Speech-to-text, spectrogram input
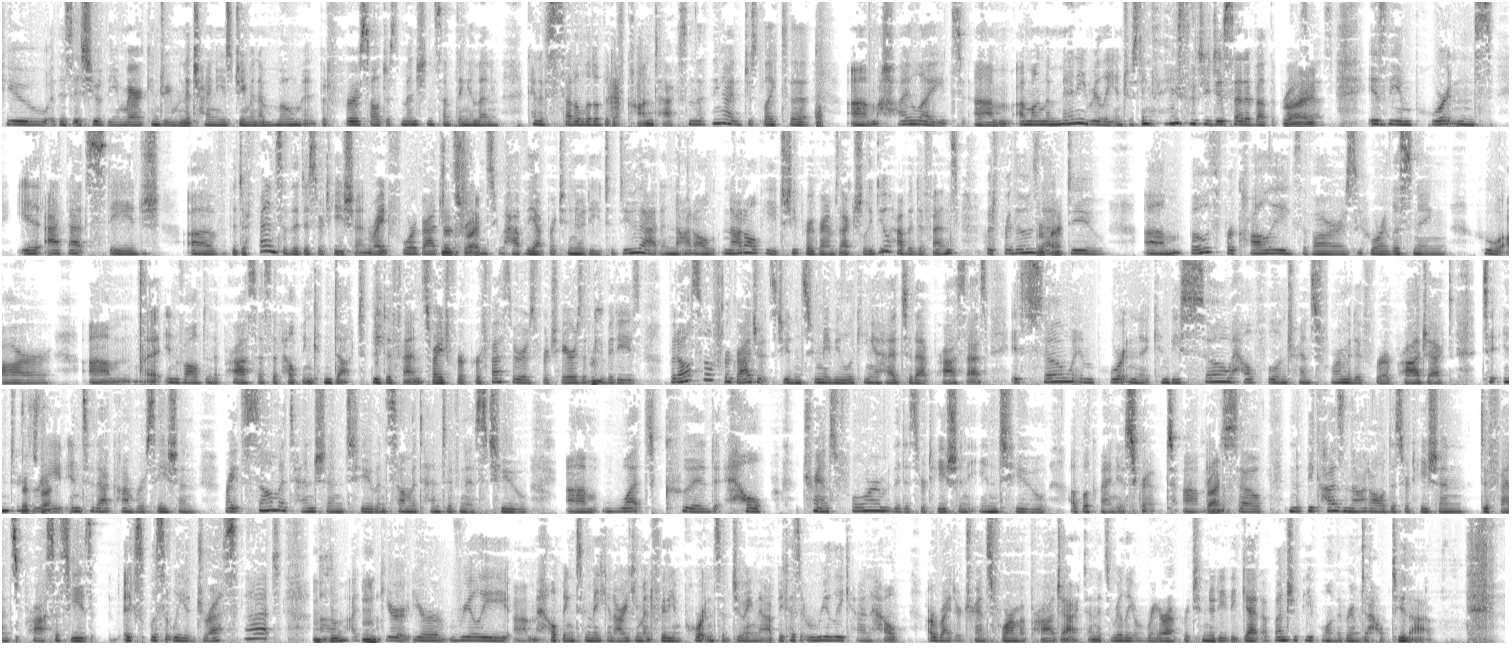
to this issue of the American dream and the Chinese dream in a moment. But first, I'll just mention something and then kind of set a little bit of context. And the thing I'd just like to um, highlight um, among the many really interesting things that you just said about the process right. is the importance at that stage of the defense of the dissertation, right? For graduate That's students right. who have the opportunity to do that, and not all not all PhD programs actually do have a defense, but for those right. that do, um, both for colleagues of ours who are listening who are um, involved in the process of helping conduct the defense, right? For professors, for chairs of mm-hmm. committees, but also for graduate students who may be looking ahead to that process. It's so important. It can be so helpful and transformative for a project to integrate right. into that conversation, right? Some attention to and some attentiveness to um, what could help transform the dissertation into a book manuscript. Um, right. And so, because not all dissertation defense processes explicitly address that, um, mm-hmm. um, I think mm-hmm. you're you're really um, helping to make an argument for the importance of doing that because it really can help a writer transform a project, and it's really a rare opportunity to get a bunch of people in the room to help do that.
